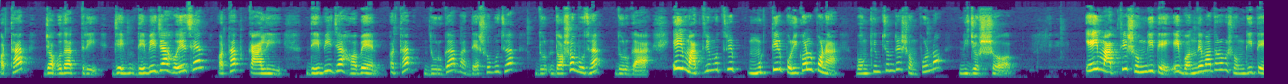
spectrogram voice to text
অর্থাৎ জগদাত্রী যে দেবী যা হয়েছেন, অর্থাৎ কালী, দেবী যা হবেন, অর্থাৎ দুর্গা বা দেশবুঝা দশবুঝা দুর্গা। এই মাতৃমূর্তির মূর্তির পরিকল্পনা বঙ্কিমচন্দ্রের সম্পূর্ণ নিজস্ব। এই মাতৃ সঙ্গীতে, এই বন্দে মাতরম সঙ্গীতে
